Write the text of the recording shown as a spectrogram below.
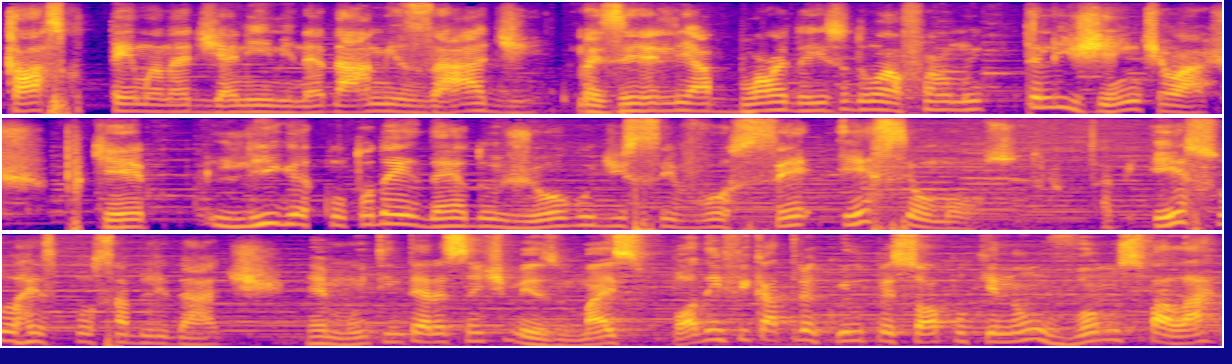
clássico tema né, de anime, né, da amizade. Mas ele aborda isso de uma forma muito inteligente, eu acho. Porque liga com toda a ideia do jogo de ser você e seu monstro sabe? E sua responsabilidade. É muito interessante mesmo, mas podem ficar tranquilo, pessoal, porque não vamos falar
